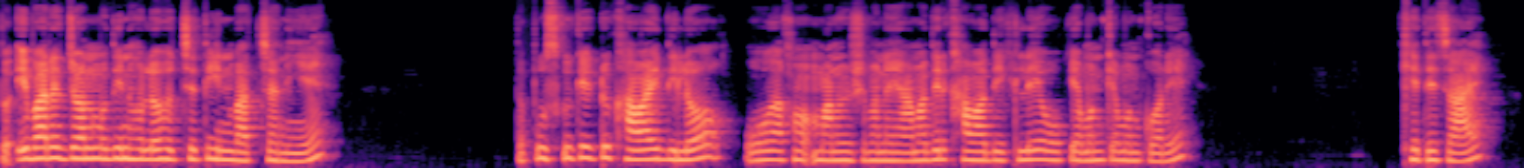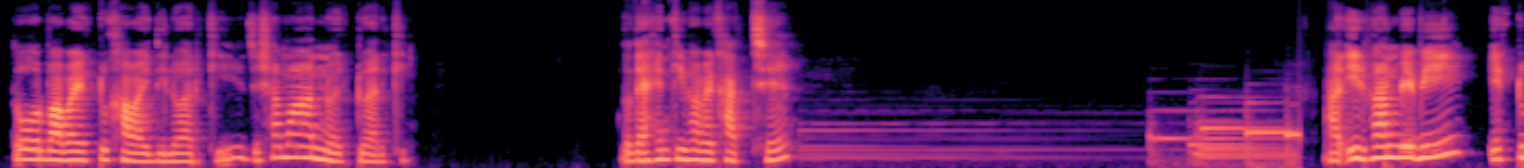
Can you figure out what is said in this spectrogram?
তো এবারের জন্মদিন হলো হচ্ছে তিন বাচ্চা নিয়ে। তো পুস্কুকে একটু খাওয়াই দিল। ও এখন মানুষ মানে আমাদের খাওয়া দেখলে ও কেমন কেমন করে খেতে চায়। তো ওর বাবা একটু খাওয়াই দিল আর কি যে সামান্য একটু আর কি তো দেখেন কীভাবে খাচ্ছে। আর ইরফান বেবি একটু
